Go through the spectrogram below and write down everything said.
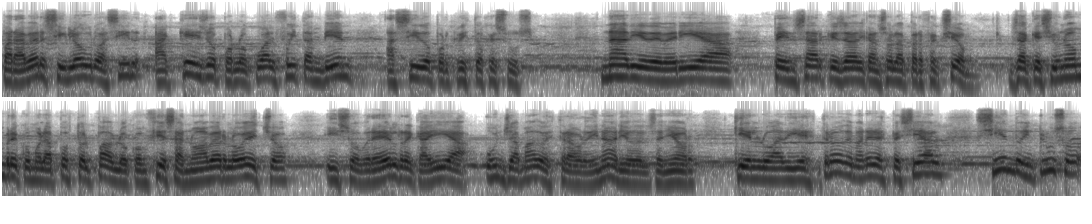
para ver si logro hacer aquello por lo cual fui también asido por Cristo Jesús. Nadie debería pensar que ya alcanzó la perfección ya que si un hombre como el apóstol Pablo confiesa no haberlo hecho y sobre él recaía un llamado extraordinario del Señor, quien lo adiestró de manera especial, siendo incluso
